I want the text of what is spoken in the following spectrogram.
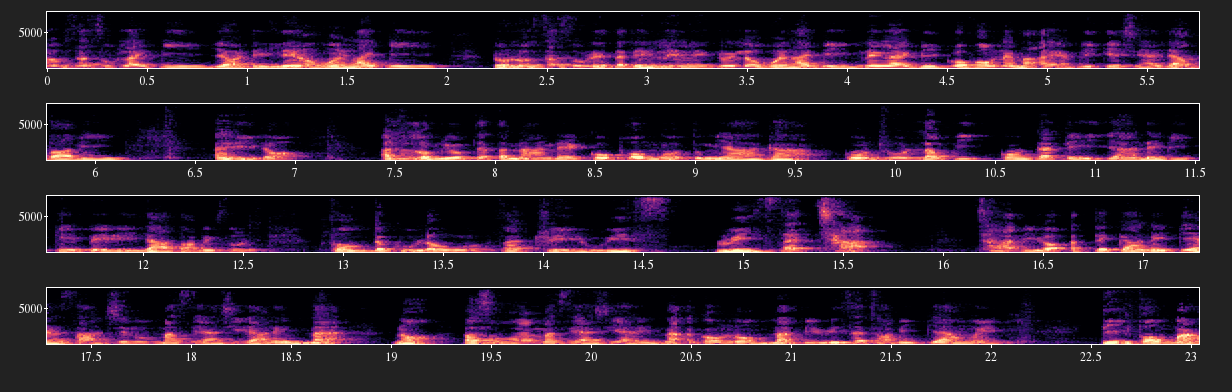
လို့ဆက်စုပ်လိုက်ပြီးရော့ဒီ link ကိုဝင်လိုက်ပြီးတို့လိုဆက်စုပ်တွေသတင်း link လေးတွေ့လို့ဝင်လိုက်ပြီးနှိပ်လိုက်ပြီးကိုဖုန်းထဲမှာအဲ့ application ကရောက်သွားပြီးအဲ့ဒီတော့ အဲ့လိုမျိုးပြဿနာနဲ့ကိုဖုန်းကိုသူများက control လုပ်ပြီး contact တွေရနေပြီး KPay တွေရသွားပြီဆိုလို့ဖုန်းတစ်ခုလုံးကို factory reset ချချပြီးတော့အစ်စ်ကနေပြန်စရှင်တို့မှတ်စရာရှိတာတွေမှတ်နော် password မှတ်စရာရှိတာတွေမှတ်အကုန်လုံးမှတ်ပြီး reset ချပြီးပြန်ဝင်ဒီဖုန်းမှာ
